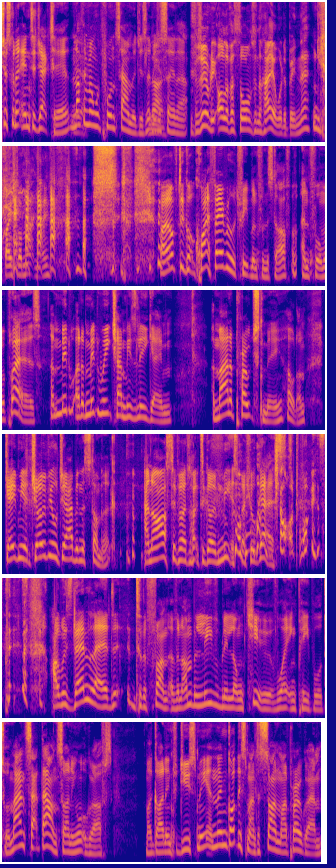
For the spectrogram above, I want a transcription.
just going to interject here. Nothing wrong with prawn sandwiches. Let me just say that. Presumably Oliver Thornton Hale would have been there, based on that name. I often got quite favourable treatment from the staff and former players. At, mid, at a midweek Champions League game, a man approached me, hold on, gave me a jovial jab in the stomach and asked if I'd like to go and meet a special oh guest. God, what is this? I was then led to the front of an unbelievably long queue of waiting people to a man sat down signing autographs. My guide introduced me and then got this man to sign my programme.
